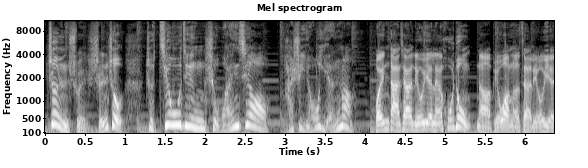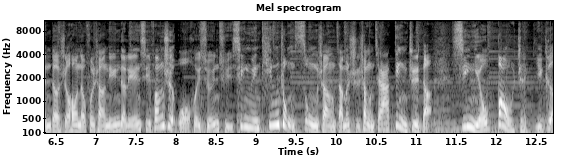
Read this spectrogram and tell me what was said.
镇水神兽，这究竟是玩笑还是谣言呢？欢迎大家留言来互动。那别忘了在留言的时候呢，附上您的联系方式，我会选取幸运听众送上咱们时尚家定制的犀牛抱枕一个。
